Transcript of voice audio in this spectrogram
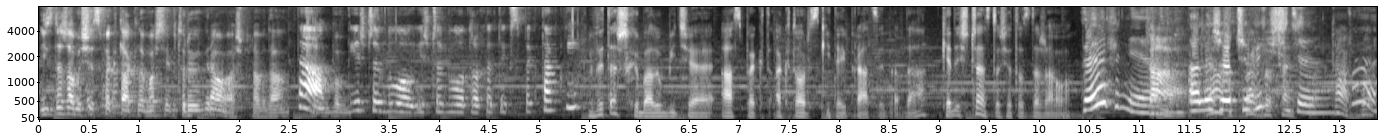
I zdarzały się spektakle właśnie, w których grałaś, prawda? Tak, Bo jeszcze, było, jeszcze było trochę tych spektakli. Wy też chyba lubicie aspekt aktorski tej pracy, prawda? Kiedyś często się to zdarzało. Pewnie, Tak, ależ tak, często. Tak, bo-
